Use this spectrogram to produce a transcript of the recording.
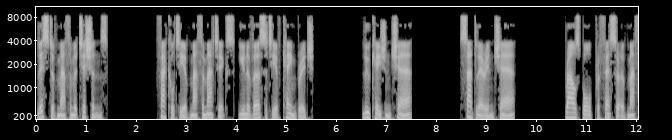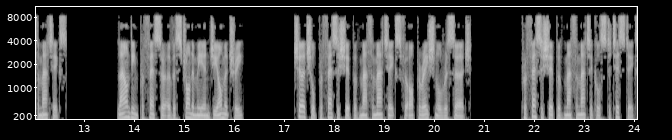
List of mathematicians. Faculty of Mathematics, University of Cambridge. Lucasian Chair. Sadleirian Chair. Rouse Ball Professor of Mathematics. Lowndean Professor of Astronomy and Geometry. Churchill Professorship of Mathematics for Operational Research. Professorship of Mathematical Statistics,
